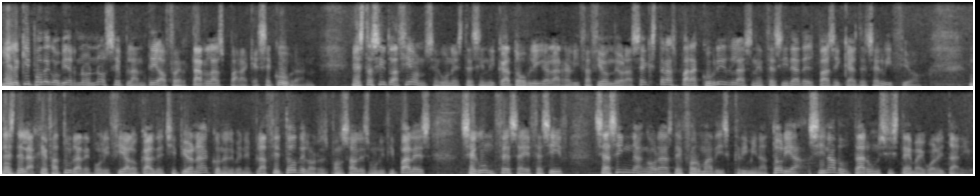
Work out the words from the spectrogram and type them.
y el equipo de gobierno no se plantea ofertarlas para que se cubran. Esta situación, según este sindicato, obliga a la realización de horas extras para cubrir las necesidades básicas de servicio. Desde la jefatura de policía local de Chipiona, con el beneplácito de los responsables municipales, según CSI CESIF, se asignan horas de forma discriminatoria sin adoptar un sistema igualitario.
